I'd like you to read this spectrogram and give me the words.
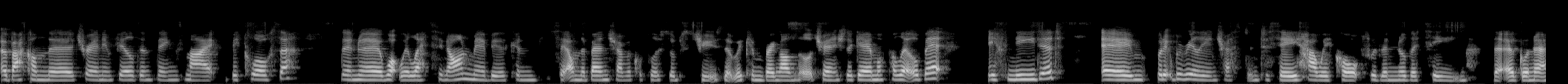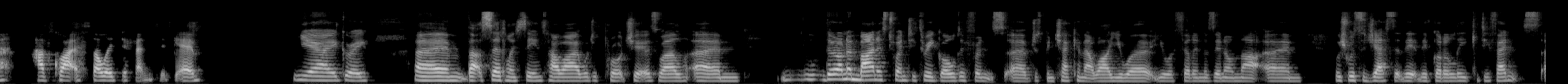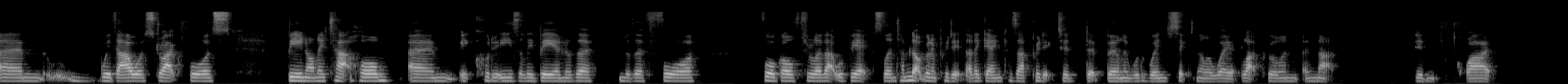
are back on the training field and things might be closer than uh, what we're letting on. Maybe we can sit on the bench, have a couple of substitutes that we can bring on that'll change the game up a little bit if needed. Um, but it'll be really interesting to see how we cope with another team that are gonna have quite a solid defensive game. Yeah, I agree. Um, that certainly seems how I would approach it as well. Um, they're on a minus 23 goal difference. Uh, I've just been checking that while you were you were filling us in on that, um, which would suggest that they, have got a leaky defence um, with our strike force being on it at home. Um, it could easily be another another four four goal thriller. That would be excellent. I'm not going to predict that again because I predicted that Burnley would win 6 0 away at Blackpool, and, and that didn't quite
